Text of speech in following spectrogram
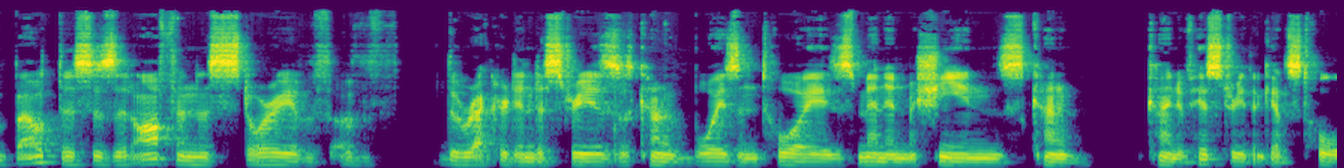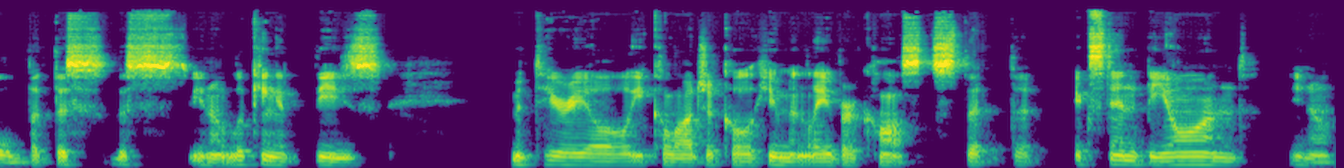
about this is that often the story of, of the record industry is kind of boys and toys, men and machines, kind of kind of history that gets told. But this this you know looking at these material, ecological, human labor costs that that extend beyond you know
